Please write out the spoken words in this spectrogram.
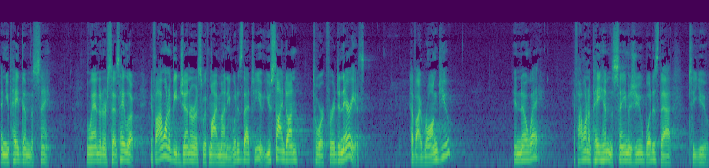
and you paid them the same. The landowner says, Hey, look, if I want to be generous with my money, what is that to you? You signed on to work for a denarius. Have I wronged you? In no way. If I want to pay him the same as you, what is that to you?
